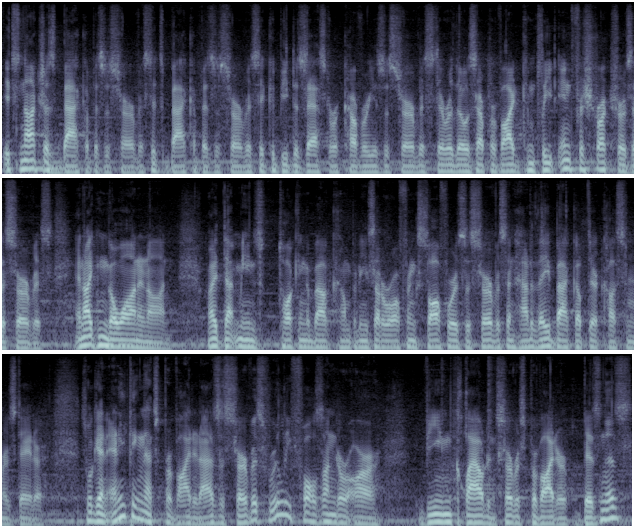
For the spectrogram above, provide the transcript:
it's not just backup as a service, it's backup as a service, it could be disaster recovery as a service, there are those that provide complete infrastructure as a service, and I can go on and on, right? That means talking about companies that are offering software as a service and how do they back up their customers' data. So again, anything that's provided as a service really falls under our Veeam Cloud and Service Provider business.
